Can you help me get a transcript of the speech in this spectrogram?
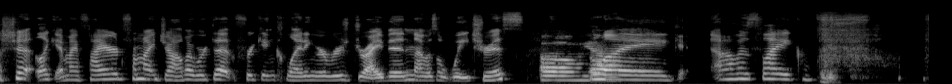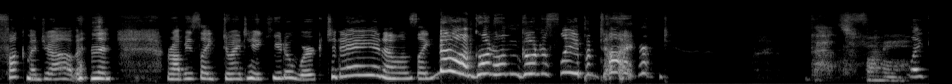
shit, like, am I fired from my job? I worked at freaking Colliding Rivers Drive In. I was a waitress. Oh yeah. Like, I was like, fuck my job. And then Robbie's like, do I take you to work today? And I was like, no, I'm going home I'm going to sleep. I'm tired. That's funny. Like,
